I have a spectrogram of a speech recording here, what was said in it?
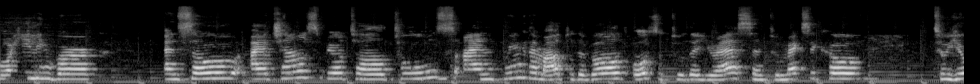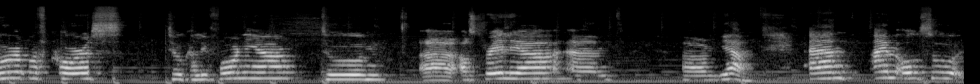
or healing work. And so I channel spiritual tools and bring them out to the world, also to the US and to Mexico, to Europe, of course, to California, to Australia, and um, yeah. And I'm also a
